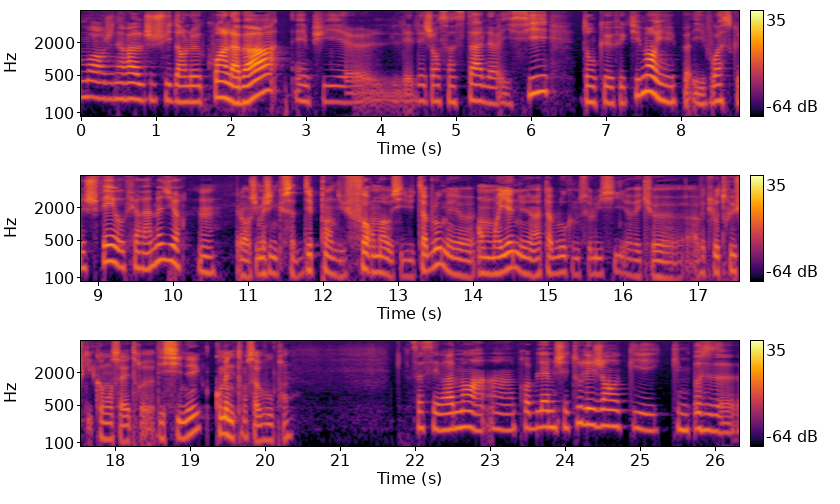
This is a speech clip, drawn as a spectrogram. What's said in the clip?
moi, en général, je suis dans le coin là-bas, et puis euh, les, gens s'installent ici. Donc, effectivement, ils, voient ce que je fais au fur et à mesure. Hmm. Alors, j'imagine que ça dépend du format aussi du tableau, mais euh, en moyenne, un tableau comme celui-ci, avec, euh, avec l'autruche qui commence à être dessiné, combien de temps ça vous prend? Ça, c'est vraiment un, problème chez tous les gens qui, qui me posent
